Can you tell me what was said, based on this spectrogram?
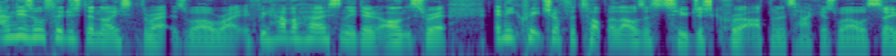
and is also just a nice threat as well, right? If we have a Hearse and they don't answer it, any creature off the top allows us to just crew it up and attack as well. So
